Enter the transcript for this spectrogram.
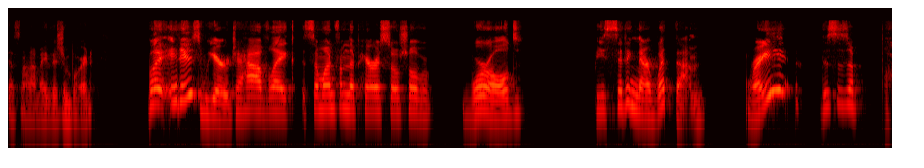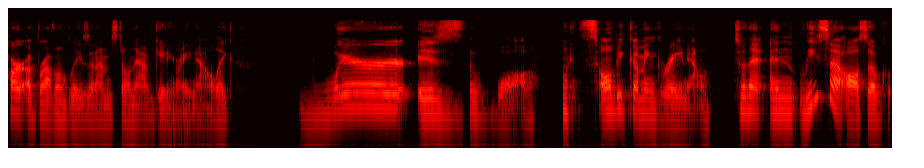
That's not on my vision board. But it is weird to have like someone from the parasocial world be sitting there with them, right? This is a part of Bravo and Blaze that I'm still navigating right now. Like, where is the wall? It's all becoming gray now. So that and Lisa also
